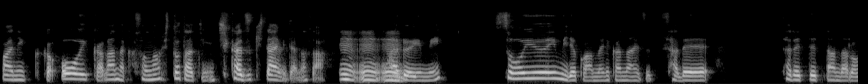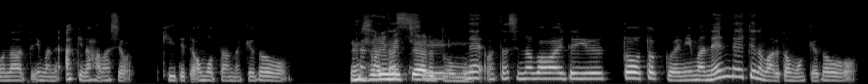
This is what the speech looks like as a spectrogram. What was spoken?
パニックが多いから、なんかその人たちに近づきたいみたいなさ、うんうんうんある意味そういう意味でこうアメリカナイズってされされてったんだろうなって今ね秋の話を聞いてて思ったんだけどうんなんかそれめっちゃあると思う。私ね、私の場合で言うと特に、まあ、年齢っていうのもあると思うけど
